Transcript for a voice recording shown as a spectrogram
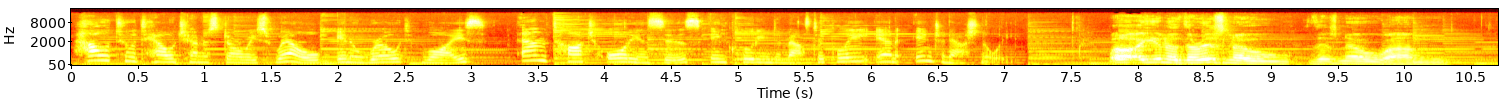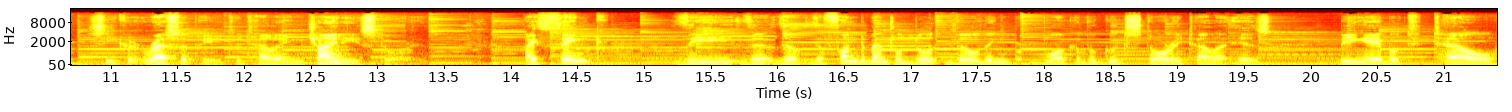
How to tell China stories well in a world voice and touch audiences, including domestically and internationally. Well, you know, there is no, there's no um, secret recipe to telling Chinese stories. I think the, the, the, the fundamental building block of a good storyteller is being able to tell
